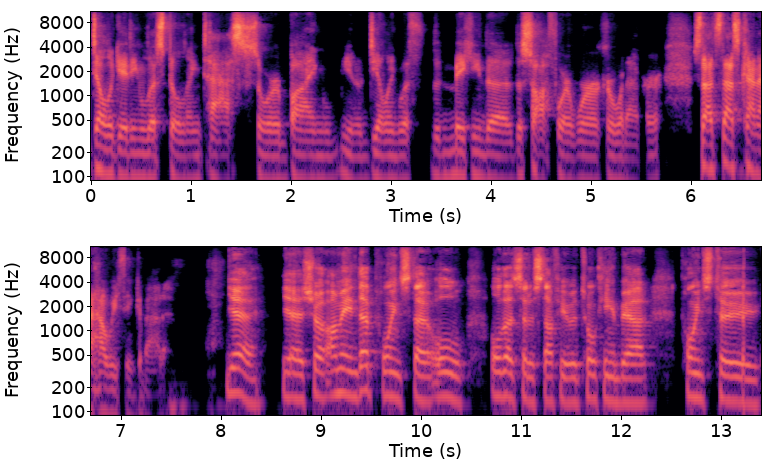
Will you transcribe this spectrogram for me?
delegating list building tasks or buying you know dealing with the making the the software work or whatever so that's that's kind of how we think about it yeah, yeah, sure. I mean, that points to all all that sort of stuff you were talking about points to,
